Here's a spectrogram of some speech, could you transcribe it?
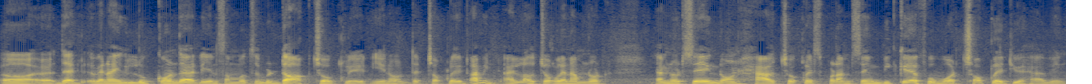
uh, that when i look on that in some of the dark chocolate you know that chocolate i mean i love chocolate. I'm not I'm not saying don't have chocolates, but I'm saying be careful what chocolate you're having.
